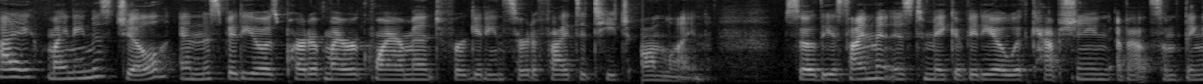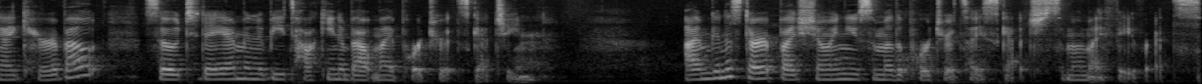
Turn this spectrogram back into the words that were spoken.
Hi, my name is Jill and this video is part of my requirement for getting certified to teach online. So the assignment is to make a video with captioning about something I care about. So today I'm going to be talking about my portrait sketching. I'm going to start by showing you some of the portraits I sketch, some of my favorites.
